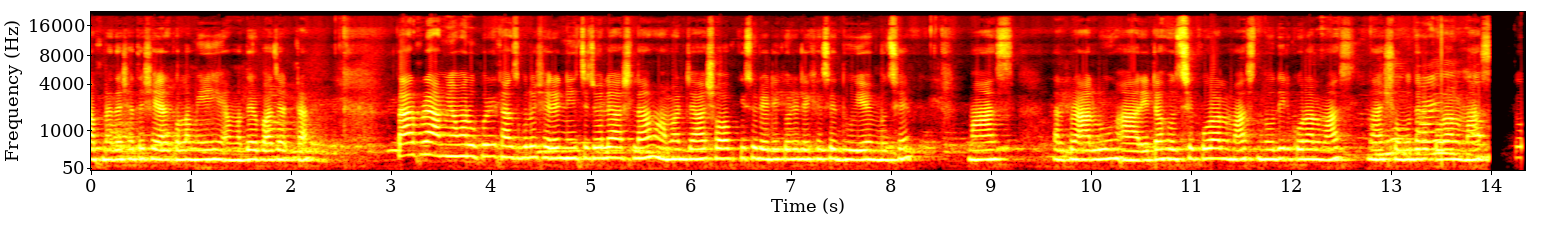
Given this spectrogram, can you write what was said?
আপনাদের সাথে শেয়ার করলাম এই আমাদের বাজারটা। তারপরে আমি আমার উপরের কাজগুলো সেরে নিচে চলে আসলাম। আমার যা সব কিছু রেডি করে রেখেছে, ধুয়ে মুছে। মাছ, তারপরে আলু, আর এটা হচ্ছে কোরাল মাছ, নদীর কোরাল মাছ, না, সমুদ্রের কোরাল মাছ। তো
